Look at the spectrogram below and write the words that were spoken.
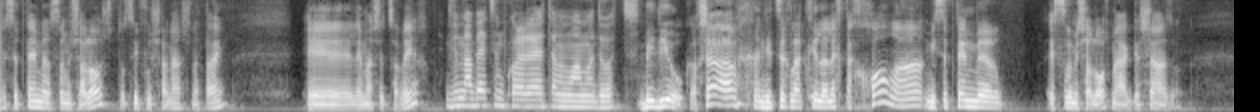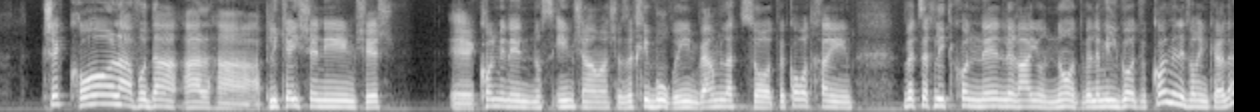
בספטמבר 23, תוסיפו שנה, שנתיים, אה, למה שצריך. ומה בעצם כולל את המועמדות? בדיוק. עכשיו אני צריך להתחיל ללכת אחורה מספטמבר 23, מההגשה הזאת. כשכל העבודה על האפליקיישנים, שיש אה, כל מיני נושאים שם, שזה חיבורים והמלצות וקורות חיים, וצריך להתכונן לרעיונות ולמלגות וכל מיני דברים כאלה,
